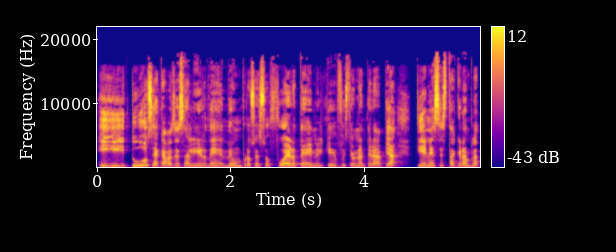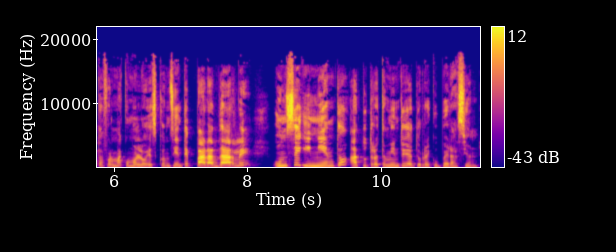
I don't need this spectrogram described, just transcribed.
Y, tú, si acabas de salir de, un proceso fuerte en el que fuiste a una terapia, tienes esta gran plataforma como lo es consciente para darle un seguimiento a tu tratamiento y a tu recuperación.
